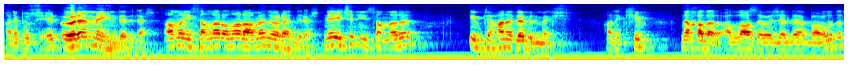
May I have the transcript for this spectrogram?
Hani bu sihir öğrenmeyin dediler. Ama insanlar ona rağmen öğrendiler. Ne için? İnsanları imtihan edebilmek için. Hani kim ne kadar Allah azze ve celle'ye bağlıdır?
